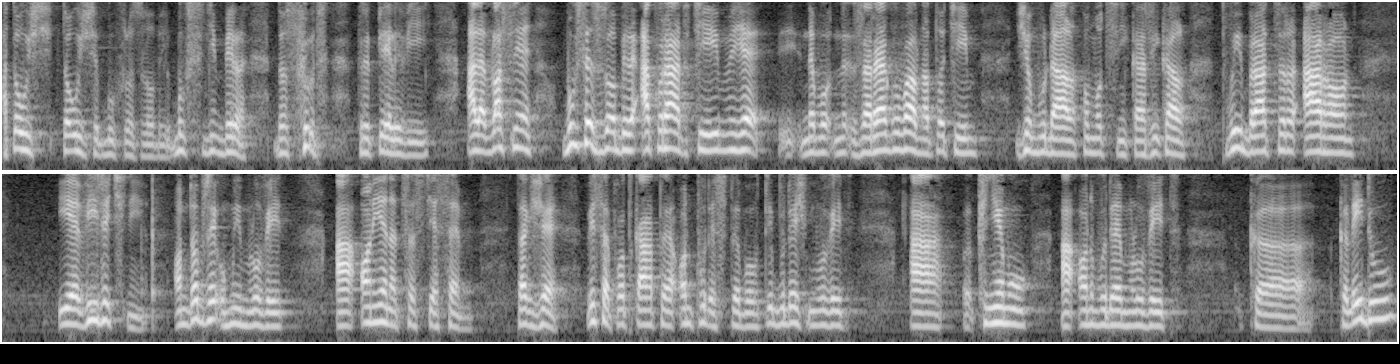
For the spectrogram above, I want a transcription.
A to už, to už Bůh rozlobil. Bůh s ním byl dosud trpělivý, ale vlastně Bůh se zlobil akorát tím, že, nebo zareagoval na to tím, že mu dal pomocníka. Říkal, tvůj bratr Aaron je výřečný, on dobře umí mluvit a on je na cestě sem. Takže vy se potkáte, on půjde s tebou, ty budeš mluvit a k němu a on bude mluvit k, k lidu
